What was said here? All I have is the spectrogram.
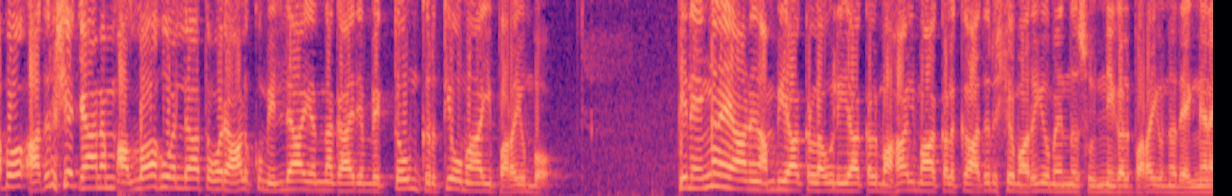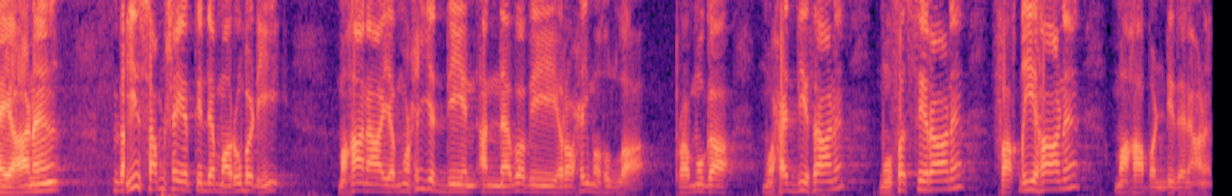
അപ്പോൾ അദൃശ്യജ്ഞാനം അള്ളാഹു അല്ലാത്ത ഒരാൾക്കും ഇല്ല എന്ന കാര്യം വ്യക്തവും കൃത്യവുമായി പറയുമ്പോൾ പിന്നെ എങ്ങനെയാണ് അമ്പിയാക്കൾ ഔലിയാക്കൾ മഹാത്മാക്കൾക്ക് അദൃശ്യം അറിയുമെന്ന് സുന്നികൾ പറയുന്നത് എങ്ങനെയാണ്? ഈ സംശയത്തിന്റെ മറുപടി മഹാനായ മുഹിയുദ്ദീൻ അൻ നവവി റഹിമഹുല്ല പ്രമുഖ മുഹദ്ദിസാണ് മുഫസ്സിറാണ് ഫഖീഹാണ് മഹാപണ്ഡിതനാണ്.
